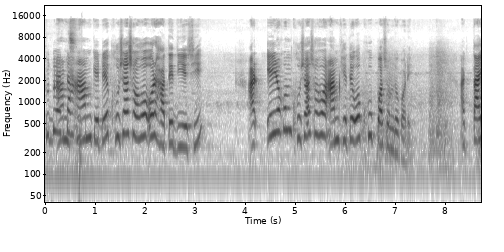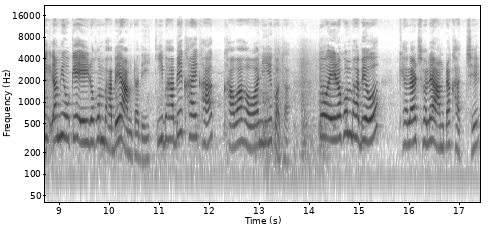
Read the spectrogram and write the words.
শুধু একটা আম কেটে খোসা সহ ওর হাতে দিয়েছি। আর এই রকম খোসা সহ আম খেতে ও খুব পছন্দ করে। আর তাই আমি ওকে এই রকমভাবে আমটা দিই। কীভাবে খায় খাক খাওয়া হওয়া নিয়ে কথা। তো এরকমভাবে ও খেলার ছলে আমটা খাচ্ছে।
